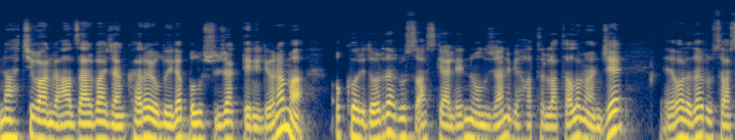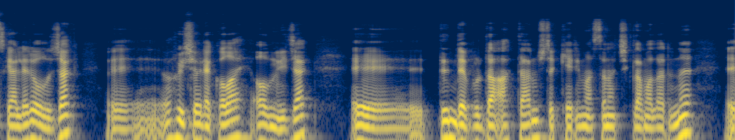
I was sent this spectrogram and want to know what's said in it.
Nahçıvan ve Azerbaycan karayoluyla buluşacak deniliyor ama o koridorda Rus askerlerinin olacağını bir hatırlatalım önce. E, orada Rus askerleri olacak. E, o iş öyle kolay olmayacak. E, dün de burada aktarmıştık Kerim Hasan açıklamalarını. E,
